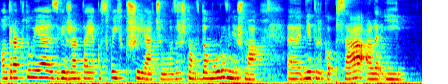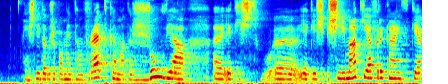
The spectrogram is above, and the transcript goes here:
On traktuje zwierzęta jako swoich przyjaciół. Zresztą w domu również ma nie tylko psa, ale i jeśli dobrze pamiętam, fretkę, ma też żółwia, e, jakieś, jakieś ślimaki afrykańskie.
